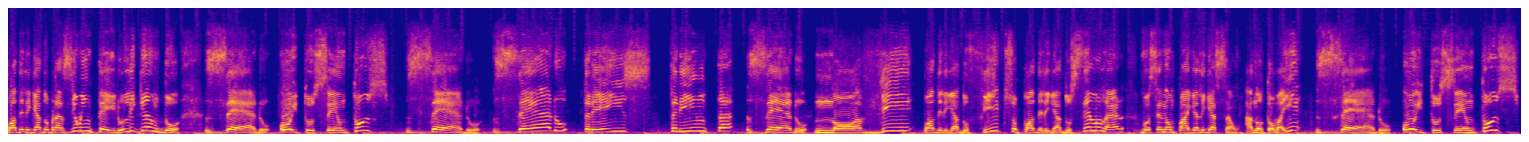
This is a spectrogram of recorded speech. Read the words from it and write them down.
Pode ligar do Brasil inteiro, ligando 0800 003 3009. Pode ligar do fixo, pode ligar do celular, você não paga a ligação. Anotou aí? 0800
